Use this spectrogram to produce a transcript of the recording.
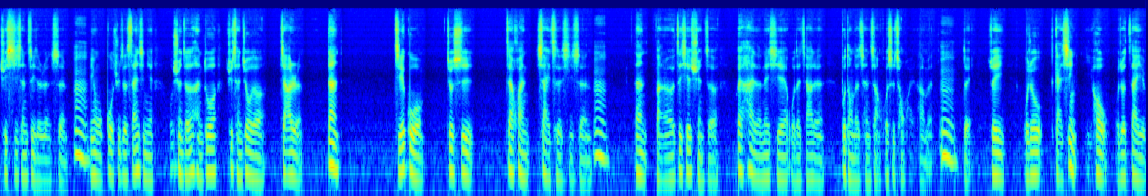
去牺牲自己的人生。嗯，因为我过去这三十年，我选择了很多去成就了家人。但结果就是再换下一次的牺牲，嗯，但反而这些选择会害了那些我的家人不懂得成长或是宠坏他们，嗯，对，所以我就改姓以后，我就再也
